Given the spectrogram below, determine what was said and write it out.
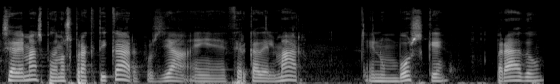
Si además podemos practicar, pues ya eh, cerca del mar, en un bosque, prado,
